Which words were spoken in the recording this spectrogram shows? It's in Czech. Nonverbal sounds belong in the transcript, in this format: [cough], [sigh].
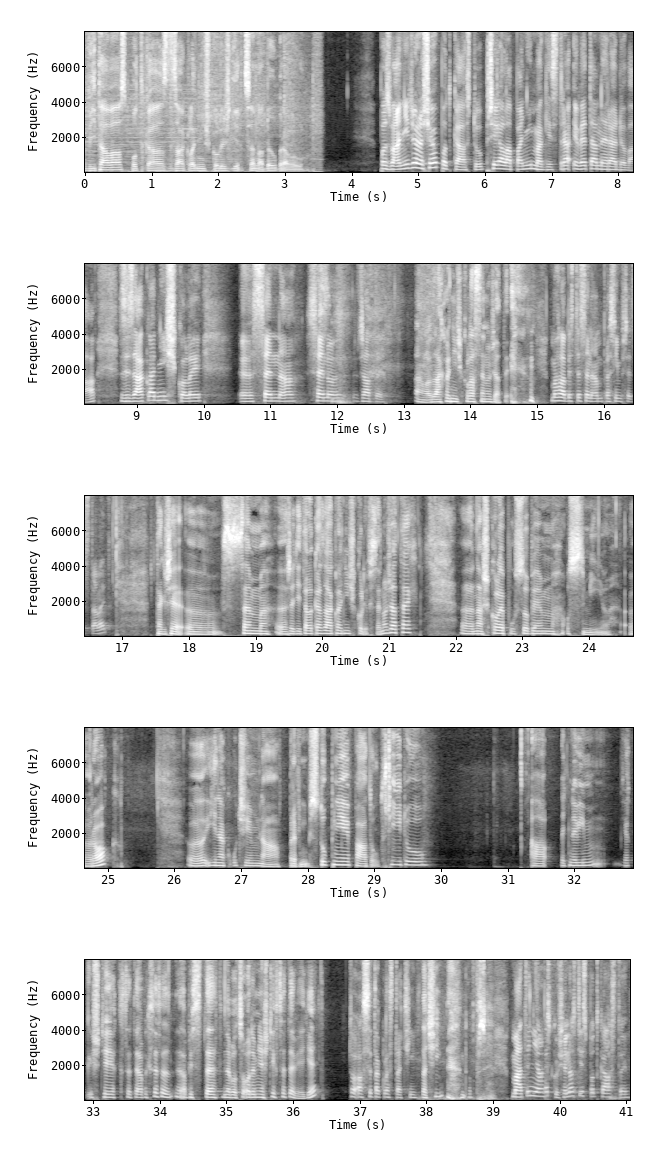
Vítá vás podcast základní školy Ždírce nad Doubravou. Pozvání do našeho podcastu přijala paní magistra Iveta Neradová ze základní školy eh, Sena, Senožaty. Ano, základní škola Senožaty. [laughs] Mohla byste se nám prosím představit? Takže uh, jsem ředitelka základní školy v Senožatech. Na škole působím osmý rok. Uh, jinak učím na prvním stupni, pátou třídu. A teď nevím, jak ještě, jak chcete, abych se, abyste, nebo co ode mě ještě chcete vědět? To asi takhle stačí. Stačí? [laughs] Dobře. Máte nějaké zkušenosti s podcasty?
